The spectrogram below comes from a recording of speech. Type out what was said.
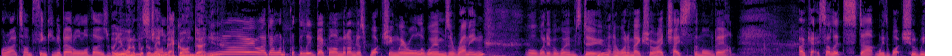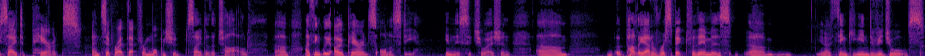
All right, so I'm thinking about all of those. Oh, you want to put the John. lid back on, don't you? No, I don't want to put the lid back on, but I'm just watching where all the worms are running, or whatever worms do, and I want to make sure I chase them all down. Okay, so let's start with what should we say to parents and separate that from what we should say to the child. Um, I think we owe parents honesty in this situation. Um, partly out of respect for them as um, you know thinking individuals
